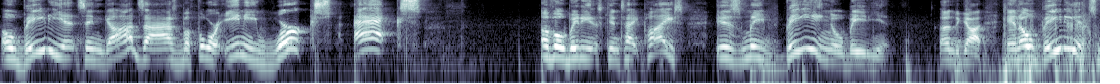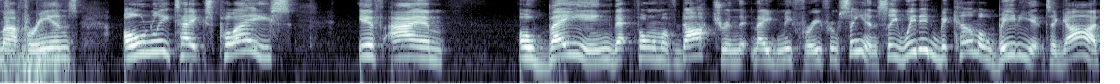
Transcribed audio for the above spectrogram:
Obedience in God's eyes before any works, acts of obedience can take place is me being obedient unto God. And obedience, my friends, only takes place if I am obeying that form of doctrine that made me free from sin. See, we didn't become obedient to God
